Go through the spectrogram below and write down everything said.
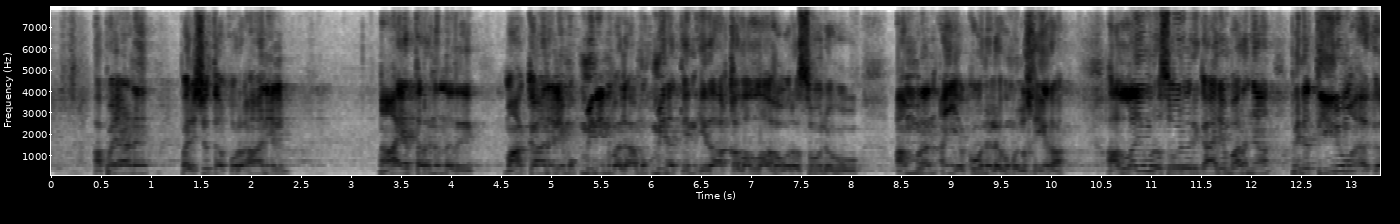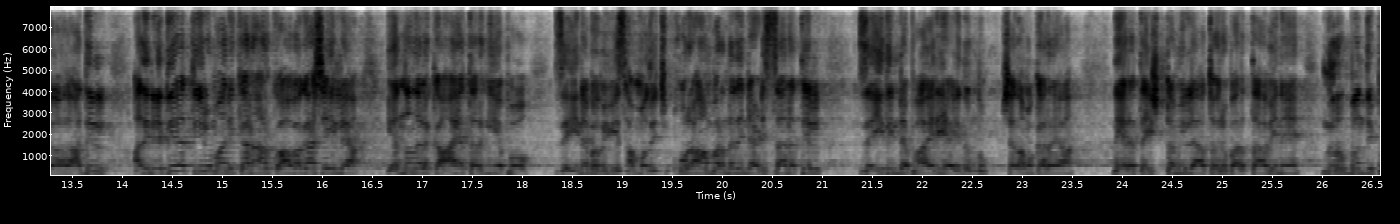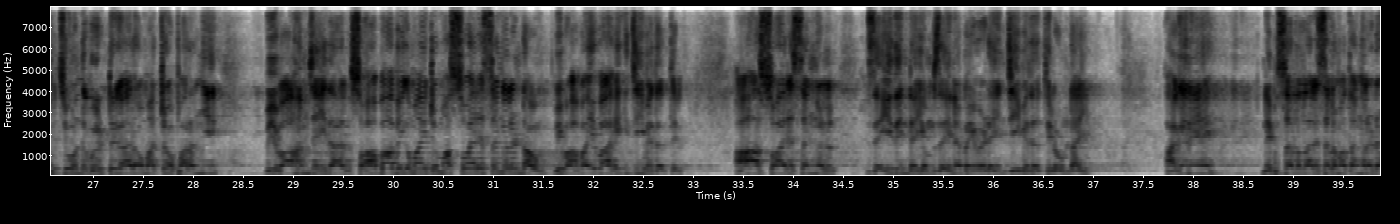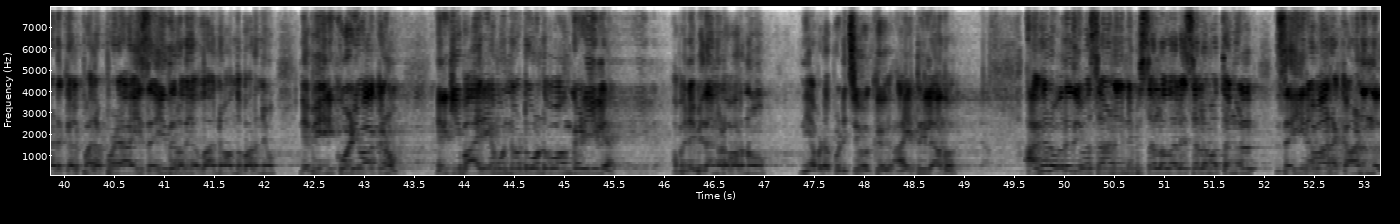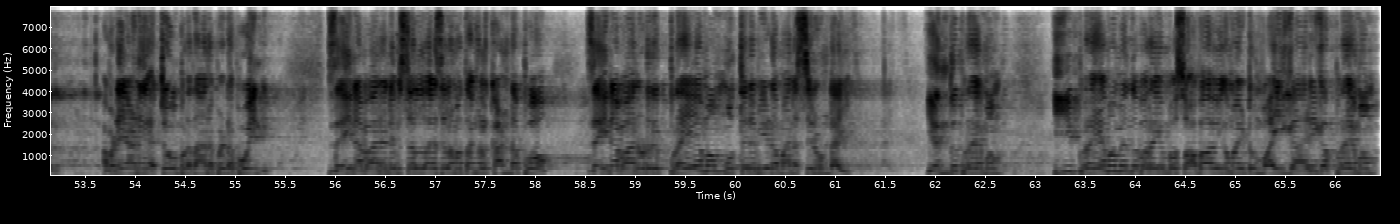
അപ്പോഴാണ് പരിശുദ്ധ ഖുർആാനിൽ ആയത്തിറങ്ങുന്നത് മാക്കാനലി മുഅ്മിനിൻ വലാ മുഅ്മിനത്തിൻ ഇദാ ഖലല്ലാഹു വറസൂലുഹു അംറൻ അൻ യകൂന ലഹുമുൽ ഖീറ അള്ളയും റസൂലും ഒരു കാര്യം പറഞ്ഞ പിന്നെ തീരുമാ അതിൽ അതിനെതിരെ തീരുമാനിക്കാൻ ആർക്കും അവകാശമില്ല. എന്ന നിലയ്ക്ക് ആയത്തിറങ്ങിയപ്പോൾ സൈനബ ബിവി സമ്മതിച്ചു. ഖുർആൻ പറഞ്ഞതിന്റെ അടിസ്ഥാനത്തിൽ സെയ്ദിന്റെ ഭാര്യയായി നിന്നു. പക്ഷെ നമുക്കറിയാം നേരത്തെ ഇഷ്ടമില്ലാത്ത ഒരു ഭർത്താവിനെ നിർബന്ധിപ്പിച്ചുകൊണ്ട് വീട്ടുകാരോ മറ്റോ പറഞ്ഞ് വിവാഹം ചെയ്താൽ സ്വാഭാവികമായിട്ടും അസ്വാരസ്യങ്ങൾ ഉണ്ടാവും വിവാ വൈവാഹിക ജീവിതത്തിൽ. ആ അസ്വാരസ്യങ്ങൾ സെയ്ദിന്റെയും സൈനബയുടെയും ജീവിതത്തിൽ ഉണ്ടായി. അങ്ങനെ നബി സല്ലാ അലൈഹി വസല്ലമ തങ്ങളുടെ അടുക്കൽ പലപ്പോഴായി സെയ്ദ് റളിയല്ലാഹു അൻഹു വന്ന് പറഞ്ഞു നബി എനിക്ക് ഒഴിവാക്കണം. എനിക്ക് ഈ ഭാര്യയെ മുന്നോട്ട് കൊണ്ടുപോകാൻ കഴിയില്ല. അപ്പൊ നബി തങ്ങൾ പറഞ്ഞു നീ അവിടെ പിടിച്ചു വെക്ക്. ആയിട്ടില്ല എന്ന് അങ്ങനെ ഒരു ദിവസമാണ് നബി സല്ലാ അലൈഹി വസല്ലമ തങ്ങൾ സൈനബാനെ കാണുന്നത്. അവിടെയാണ് ഏറ്റവും പ്രധാനപ്പെട്ട പോയിന്റ് സൈനബാനെ നബി സല്ലല്ലാഹു അലൈഹി വസല്ലമ തങ്ങൾ കണ്ടപ്പോൾ സൈനബാനോടൊരു പ്രേമം മുത്തനബിയുടെ മനസ്സിലുണ്ടായി. എന്ത് പ്രേമം? ഈ പ്രേമം എന്ന് പറയുമ്പോൾ സ്വാഭാവികമായിട്ടും വൈകാരിക പ്രേമം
